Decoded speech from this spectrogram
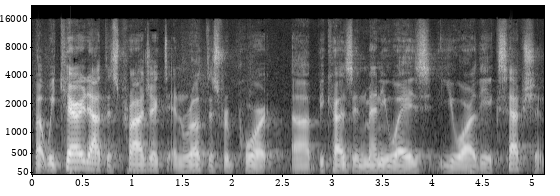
but we carried out this project and wrote this report uh, because in many ways you are the exception.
